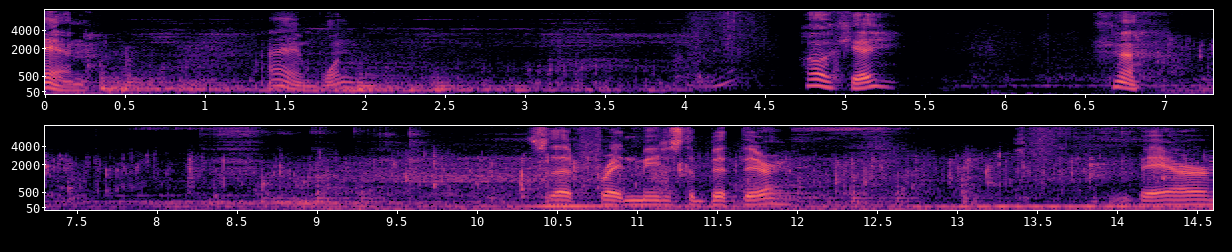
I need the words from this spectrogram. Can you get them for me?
Man, I am one. Okay. So that frightened me just a bit there. Bear.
